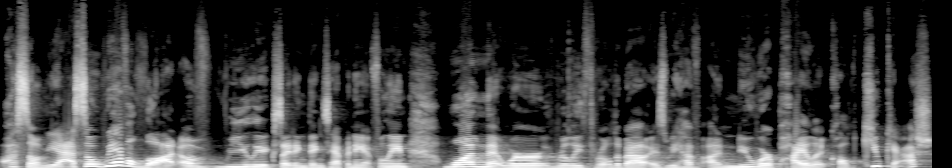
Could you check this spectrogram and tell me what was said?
Awesome. Yeah. So we have a lot of really exciting things happening at Filene. One that we're really thrilled about is we have a newer pilot called QCash,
